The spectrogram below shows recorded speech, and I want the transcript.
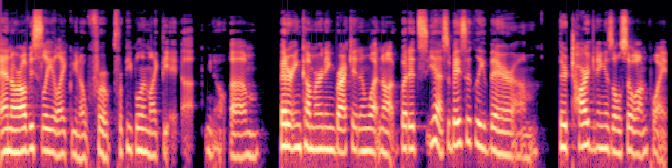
and are obviously like you know for for people in like the uh, you know um, better income earning bracket and whatnot but it's yeah so basically their um, their targeting is also on point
